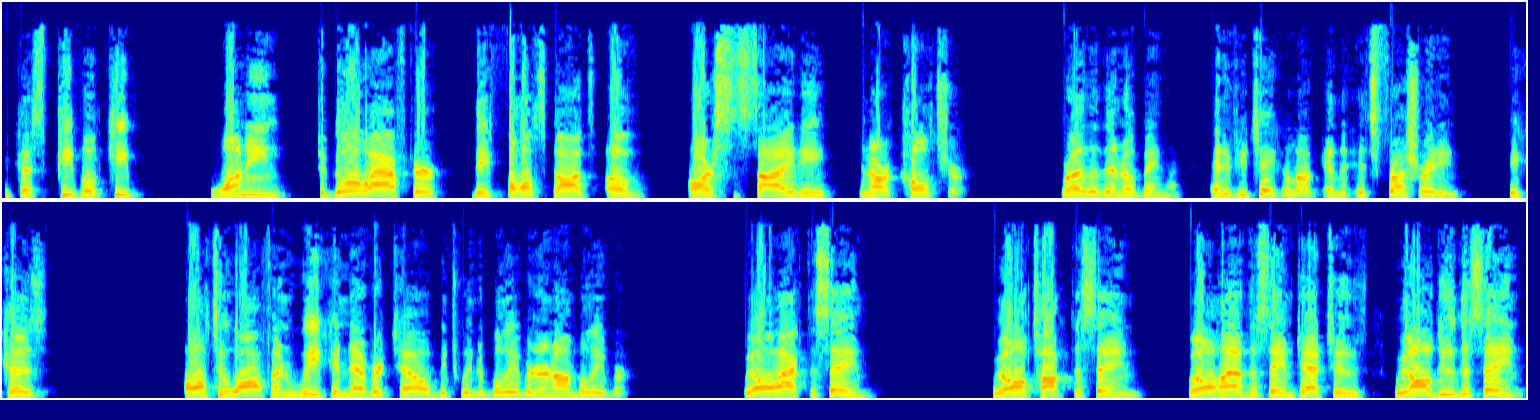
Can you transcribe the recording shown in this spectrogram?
Because people keep wanting to go after the false gods of our society and our culture rather than obeying God. And if you take a look, and it's frustrating because all too often we can never tell between a believer and a non believer. We all act the same. We all talk the same. We all have the same tattoos. We all do the same.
